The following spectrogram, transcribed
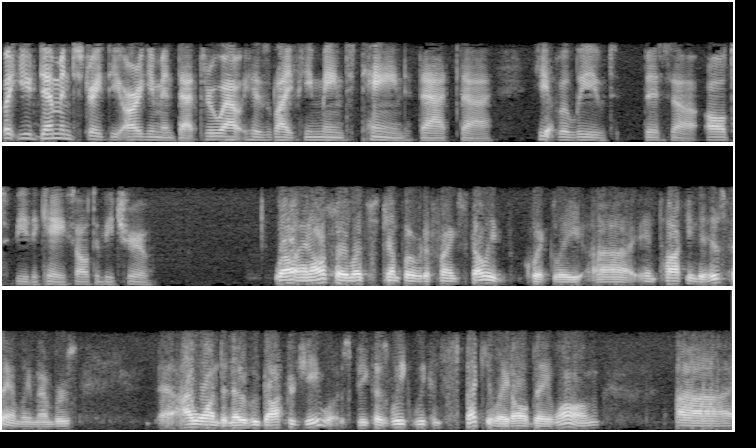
But you demonstrate the argument that throughout his life he maintained that uh, he Yes. believed this uh, all to be the case, all to be true. Well, and also let's jump over to Frank Scully quickly. Uh, in talking to his family members, I wanted to know who Dr. G was because we we can speculate all day long. Uh,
